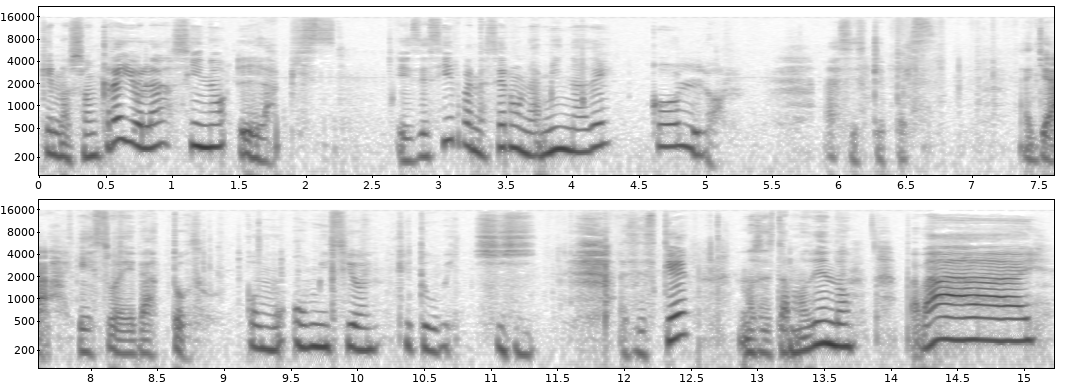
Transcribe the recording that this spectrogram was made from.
que no son crayola, sino lápiz. Es decir, van a ser una mina de color. Así es que pues, allá, eso era todo, como omisión que tuve. Así es que nos estamos viendo. Bye bye.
